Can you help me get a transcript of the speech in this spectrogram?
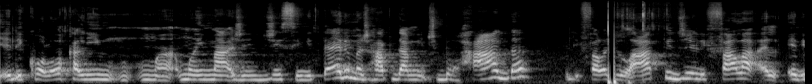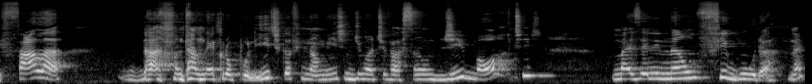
ele coloca ali uma, uma imagem de cemitério, mas rapidamente borrada. Ele fala de lápide, ele fala, ele fala da, da necropolítica, finalmente, de uma ativação de mortes, mas ele não figura, né?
